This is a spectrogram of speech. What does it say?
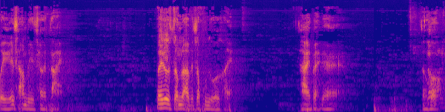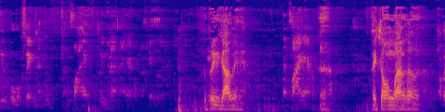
ปีหรือสามปีท่านก็ตายไม่รู้ตำราไปตกอยู่กับใครหายไปแกแล้วแล้วก็ที่หลวงปู่บอกเสกหนังหนัง ก็เป็นยาวไงหนังควายเนี่ยครับเออไปจองวางเขาเอาไป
